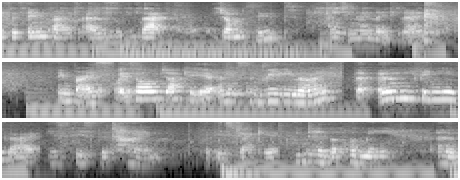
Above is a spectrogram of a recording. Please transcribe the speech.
is the same price as that jumpsuit? $49.99. Same price. But it's a whole jacket and it's really nice. The only thing is like, is this the time for this jacket? Winter is upon me. Um,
